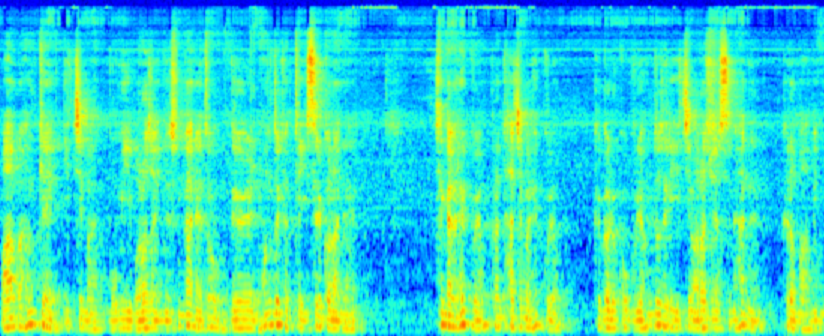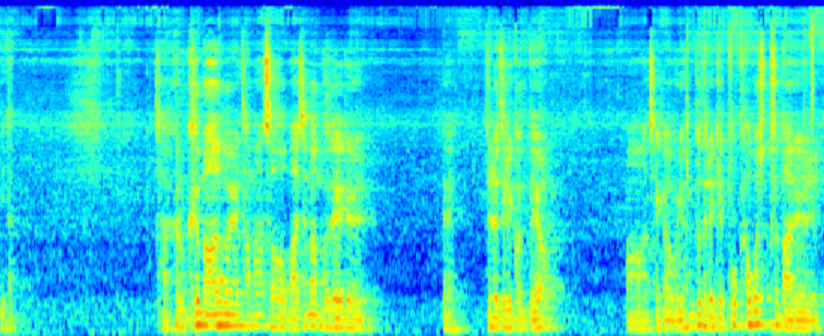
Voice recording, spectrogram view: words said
마음은 함께 있지만 몸이 멀어져 있는 순간에도 늘 황도 곁에 있을 거라는 생각을 했고요. 그런 다짐을 했고요. 그거를 꼭 우리 황도들이 잊지 말아주셨으면 하는 그런 마음입니다. 자, 그럼 그 마음을 담아서 마지막 무대를 네, 들려드릴 건데요. 어, 제가 우리 형도들에게 꼭 하고 싶은 말을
